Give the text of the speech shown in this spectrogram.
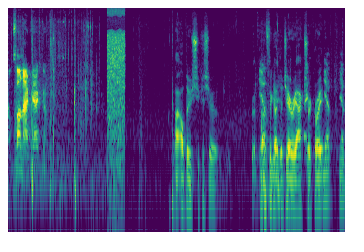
خلصانة حق حقه Alright, I'll boost you because you're. I Yep. forgot you're geriatric, right? Yep, yep.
